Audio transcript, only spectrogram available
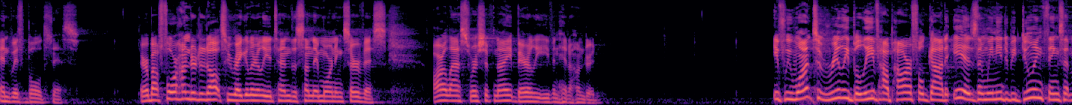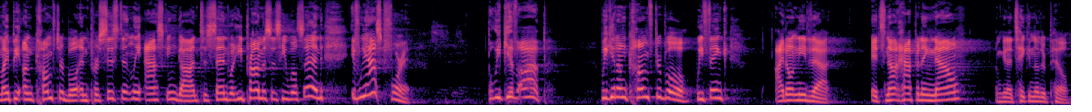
and with boldness? There are about 400 adults who regularly attend the Sunday morning service. Our last worship night barely even hit 100 if we want to really believe how powerful God is, then we need to be doing things that might be uncomfortable and persistently asking God to send what He promises He will send if we ask for it. But we give up. We get uncomfortable. We think, I don't need that. It's not happening now. I'm going to take another pill.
